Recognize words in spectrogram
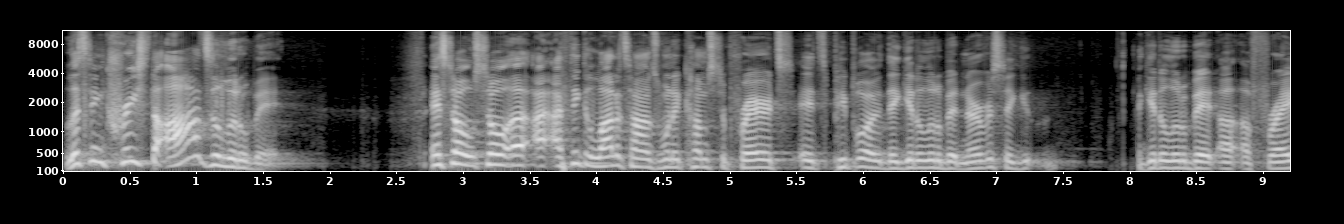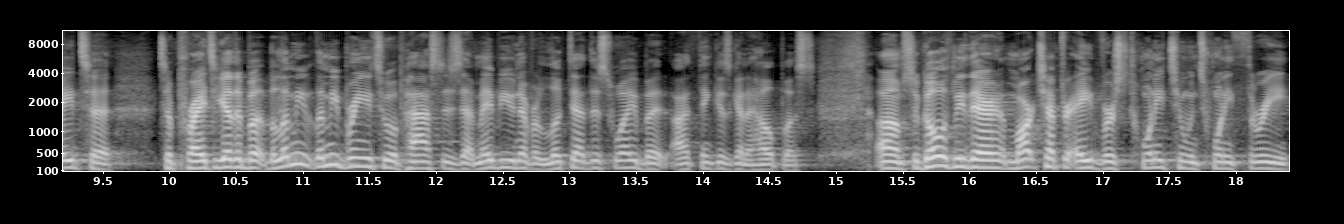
Let's increase the odds a little bit. And so, so uh, I think a lot of times when it comes to prayer, it's, it's people are, they get a little bit nervous, they get, get a little bit uh, afraid to, to pray together. But, but let, me, let me bring you to a passage that maybe you never looked at this way, but I think is going to help us. Um, so go with me there, Mark chapter 8, verse 22 and 23.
